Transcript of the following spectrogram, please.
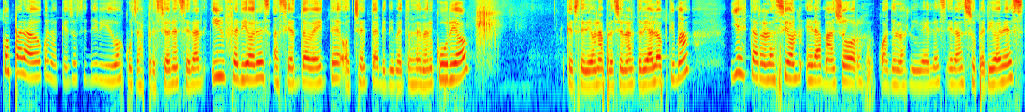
comparado con aquellos individuos cuyas presiones eran inferiores a 120-80 milímetros de mercurio, que sería una presión arterial óptima, y esta relación era mayor cuando los niveles eran superiores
